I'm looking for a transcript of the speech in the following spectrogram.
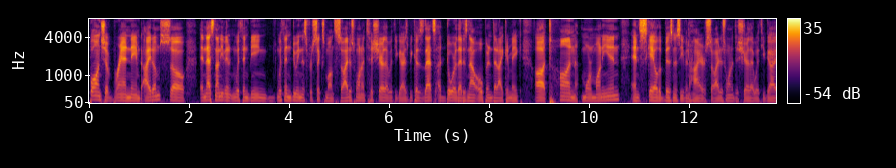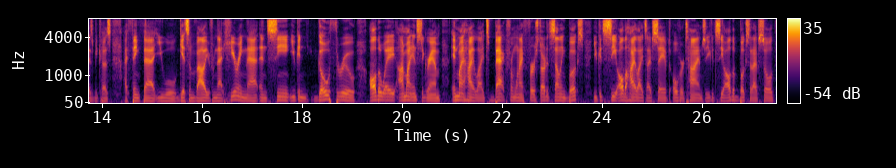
bunch of brand named items. So, and that's not even within being within doing this for six months. So, I just wanted to share that with you guys because that's a door that is now open that I can make a ton more money in and scale the business even higher. So, I just wanted to share that with you guys because I think that you will get some value from that, hearing that and seeing you can go through all the way on my Instagram in my highlights back from when I first started selling books. You could see all the highlights I've saved over time. So, you could see all the books that I've sold,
